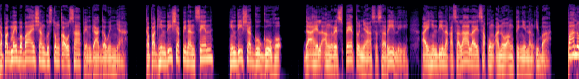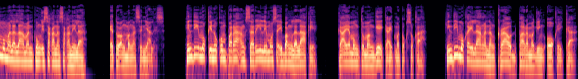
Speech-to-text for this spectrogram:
Kapag may babae siyang gustong kausapin, gagawin niya. Kapag hindi siya pinansin, hindi siya guguho dahil ang respeto niya sa sarili ay hindi nakasalalay sa kung ano ang tingin ng iba. Paano mo malalaman kung isa ka na sa kanila? Ito ang mga senyales. Hindi mo kinukumpara ang sarili mo sa ibang lalaki. Kaya mong tumanggi kahit matukso ka. Hindi mo kailangan ng crowd para maging okay ka.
